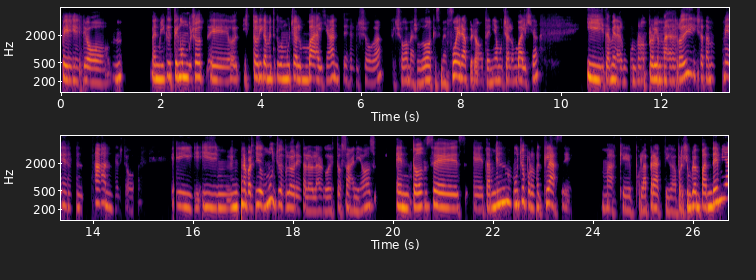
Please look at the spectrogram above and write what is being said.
pero en mi, tengo yo eh, históricamente tuve mucha lumbalgia antes del yoga. El yoga me ayudó a que se me fuera, pero tenía mucha lumbalgia. Y también algunos problemas de rodilla también antes del yoga y, me han aparecido muchos dolores a lo largo de estos años. Entonces, eh, también mucho por la clase, más que por la práctica. Por ejemplo, en pandemia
